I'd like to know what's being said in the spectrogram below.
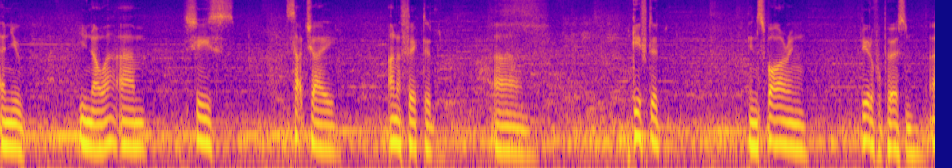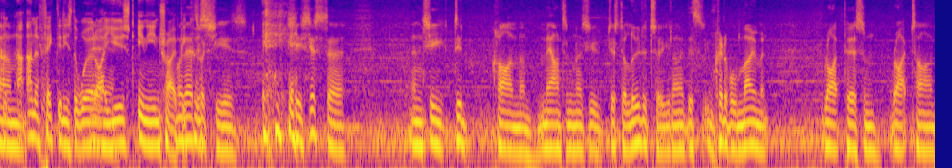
and you, you know her. Um, she's such a unaffected, um, gifted, inspiring, beautiful person. Um, Un- un- unaffected is the word I used in the intro well, because that's what she is. She's just a, and she did climb a mountain, as you just alluded to. You know, this incredible moment, right person, right time,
